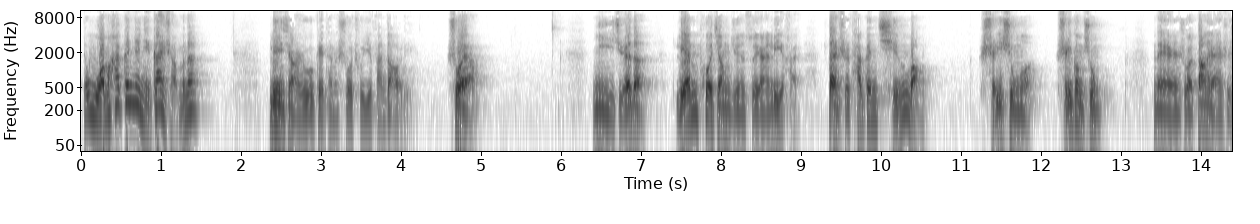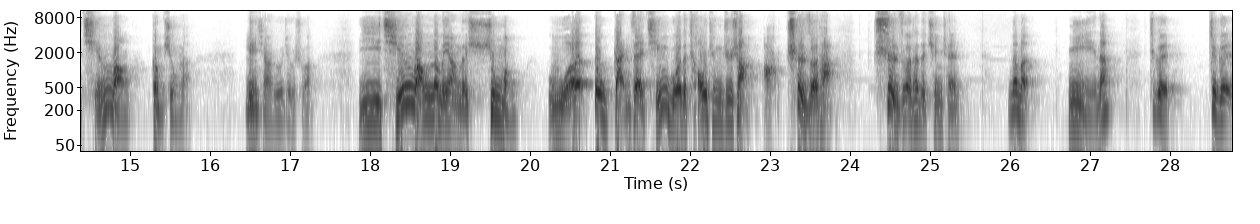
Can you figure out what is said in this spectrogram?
我们还跟着你干什么呢？”蔺相如给他们说出一番道理，说呀：“你觉得廉颇将军虽然厉害，但是他跟秦王，谁凶恶？谁更凶？”那人说：“当然是秦王更凶了。”蔺相如就说：“以秦王那么样的凶猛，我都敢在秦国的朝廷之上啊斥责他，斥责他的群臣。那么你呢？这个这个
